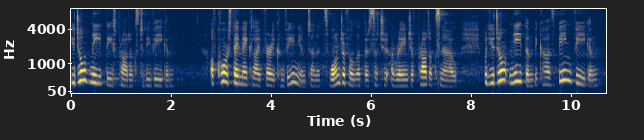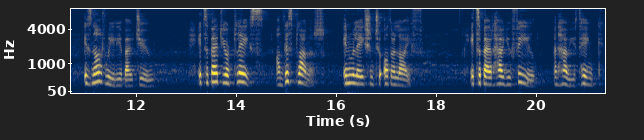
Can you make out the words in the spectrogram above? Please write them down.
You don't need these products to be vegan. Of course, they make life very convenient, and it's wonderful that there's such a range of products now. But you don't need them because being vegan is not really about you. It's about your place on this planet in relation to other life. It's about how you feel and how you think.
